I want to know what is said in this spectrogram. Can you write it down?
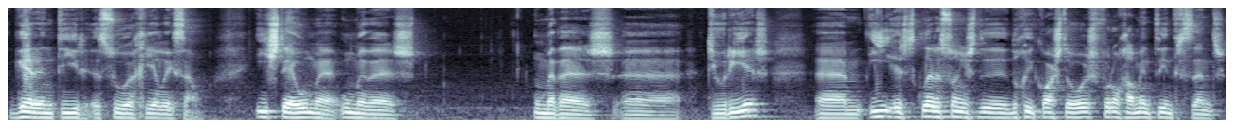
garantir a sua reeleição. Isto é uma, uma das, uma das teorias. Um, e as declarações de, de Rui Costa hoje foram realmente interessantes.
